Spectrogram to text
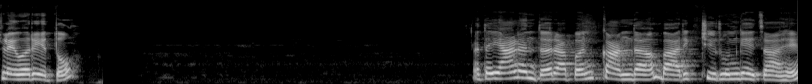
फ्लेवर येतो. आता यानंतर आपण कांदा बारीक चिरून घ्यायचा आहे.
